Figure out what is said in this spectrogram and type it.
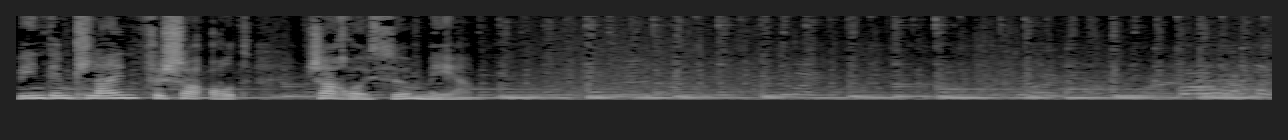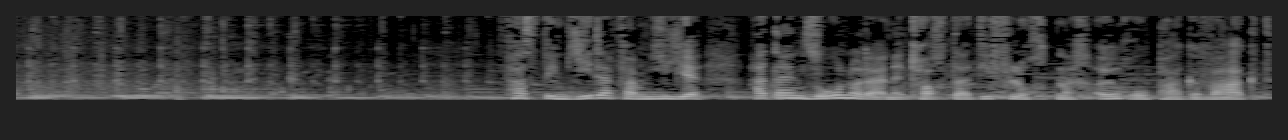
wie in dem kleinen Fischerort Charoy-sur-Mer. Fast in jeder Familie hat ein Sohn oder eine Tochter die Flucht nach Europa gewagt.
